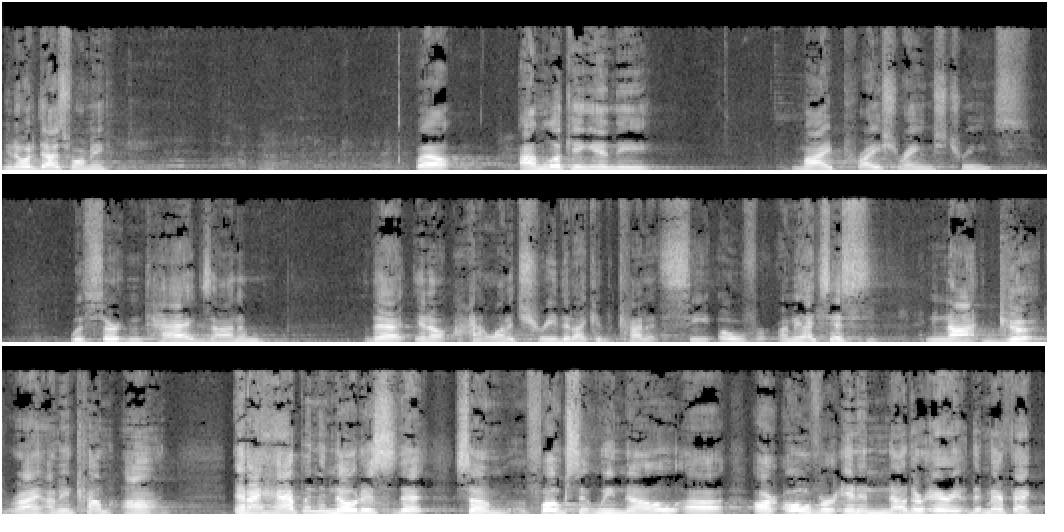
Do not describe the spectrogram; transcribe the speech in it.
You know what it does for me? Well, I'm looking in the my price range trees with certain tags on them that, you know, I don't want a tree that I could kind of see over. I mean, that's just not good, right? I mean, come on. And I happen to notice that some folks that we know uh, are over in another area. As a matter of fact,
